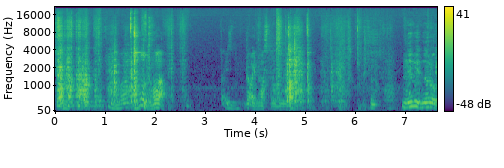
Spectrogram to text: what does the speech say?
два. Ну, два. Давай два спробуємо. Не видно рук.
